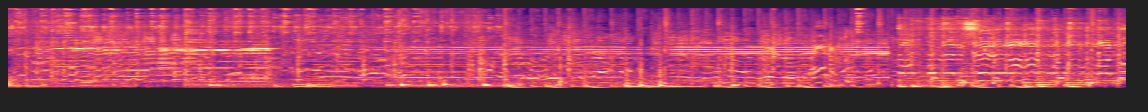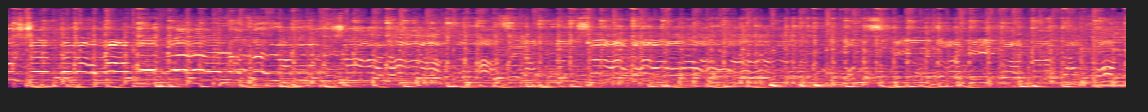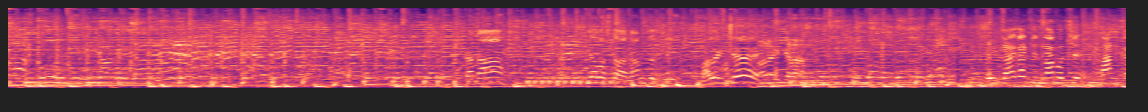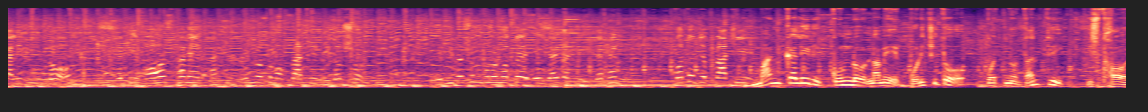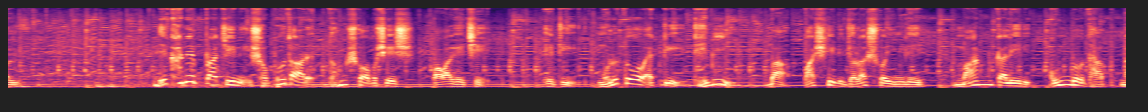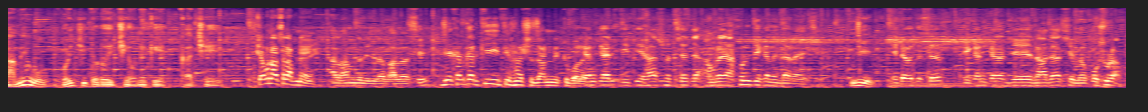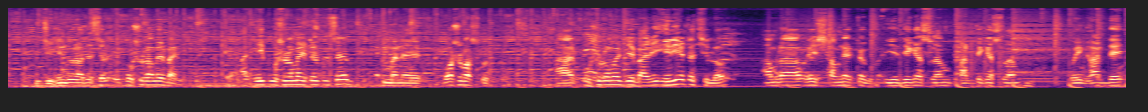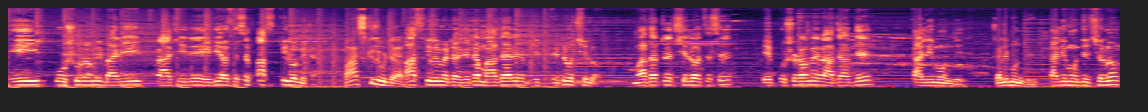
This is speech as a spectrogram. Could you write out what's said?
ভালো লাগছে? এই জায়গাটির নাম হচ্ছে মানকালীর কুণ্ড এটি মহস্থানের একটি অন্যতম প্রাচীন নিদর্শন। এই নিদর্শনগুলোর মধ্যে এই জায়গাটি দেখেন কত যে প্রাচীন। মানকালীর কুণ্ড নামে পরিচিত প্রত্নতান্ত্রিক স্থল। এখানে প্রাচীন সভ্যতার ধ্বংস অবশেষ পাওয়া গেছে। এটি মূলত একটি ঢিবি। বা পাশির জলাশয় মিলে মানকালীর কুণ্ড ধাপ নামেও পরিচিত রয়েছে অনেকের কাছে। কেমন আছেন আপনি? আলহামদুলিল্লাহ ভালো আছি। যে এখানকার কি ইতিহাস জানেন একটু বলেন। এখানকার ইতিহাস হচ্ছে যে আমরা এখন যেখানে যারা আছি জি। এটা হচ্ছে এখানকার যে রাজা ছিল পশুরাম জি। হিন্দু রাজা ছিল এই পশুরামের বাড়ি। আর এই পশুরামে এটা হচ্ছে মানে বসবাস করত। আর পশুরামের যে বাড়ি এরিয়াটা ছিল আমরা ওই সামনে একটা ইয়ে দেখে গেছিলাম ঘাট দেখে আসলাম। ওই ঘাট দিয়ে এই পশুরামের বাড়ির প্রাচীরের এরিয়া হচ্ছে পাঁচ কিলোমিটার। পাঁচ কিলোমিটার? পাঁচ কিলোমিটার যেটা মাজারের ভিত- এটাও ছিল। মাজারটা ছিল হচ্ছে এই পরশুরামের রাজাদের কালী মন্দির। কালী মন্দির? কালী মন্দির ছিল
